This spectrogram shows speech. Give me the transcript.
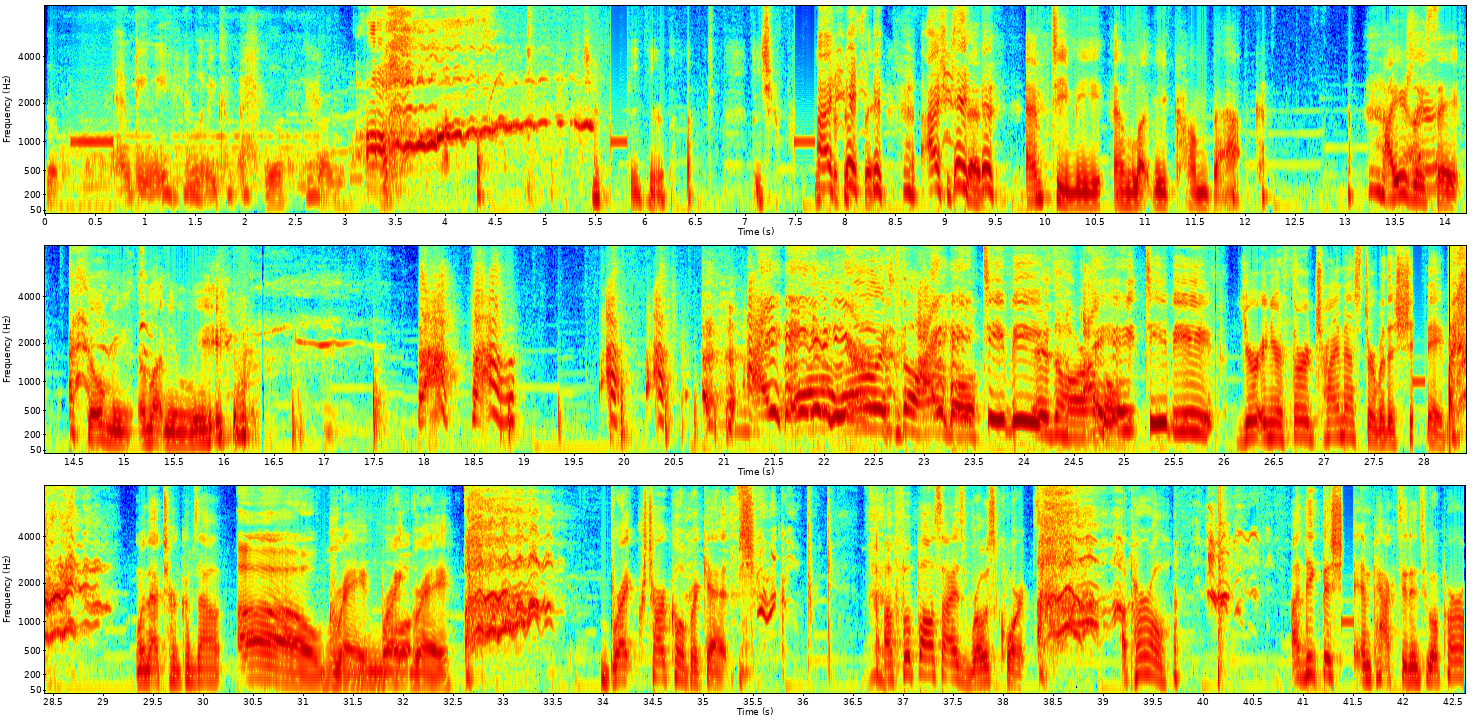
Yep. Empty me and let me come back. Yep. Okay. Gotta Did you hear that? Did you I say? it. I She said, it. empty me and let me come back. I usually say, fill me and let me leave. I hate it here. Oh, it's I hate TV. It's horrible. I hate TV. You're in your third trimester with a shit baby. when that turn comes out, Oh, gray, bright gray. bright charcoal briquettes. A football sized rose quartz. a pearl. I think this shit impacted into a pearl.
